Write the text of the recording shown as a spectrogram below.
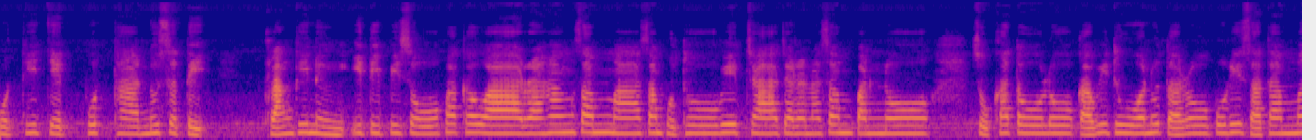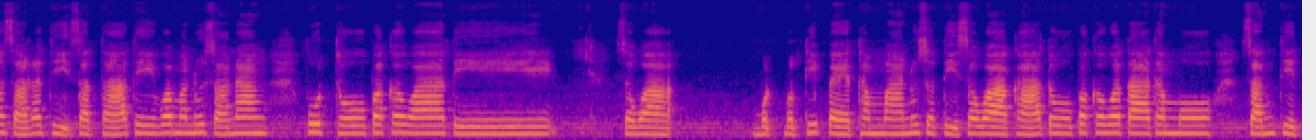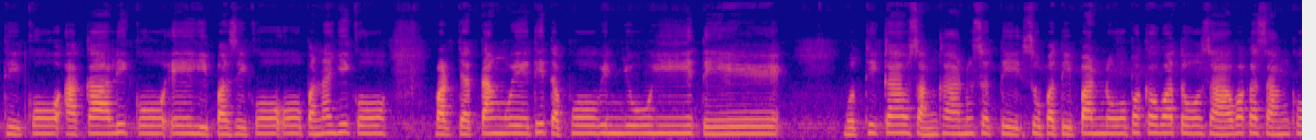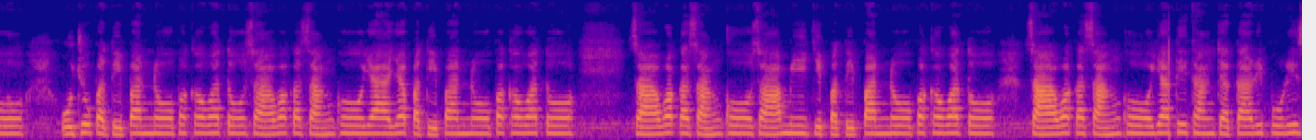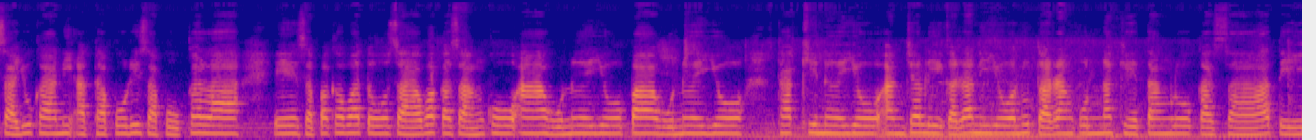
บทที่เจ็ดพุทธานุสติ ครั้งที่หนึ่งอิติปิโสภะคะวาระหังสัมมาสัมพุทโธวิชาจารณสัมปันโน สุขโตโลกวิทูอนุตตโรปุริสธรรมสารถิ สัทธาเทวมนุสานัง พุทโธภะคะวาติ สวา บทบทที่ 8 ธรรมานุสติสวาขาโตภควตาธรรมโม สันทิฏฐิโก อากาลิโก เอหิปัสสิโก โอปัญญิโก ปัจจตังเวทิตโพวินยูหีติบทที่ 9 สังคานุสติ สุปฏิปันโนภควโตสาวกสังโฆอุชุปฏิปันโนภควโตสาวกสังโฆยายะปฏิปันโนภควโต สาวกสังโฆสามีจิตปฏิปันโนภควโต สาวกสังโฆยะทิทางจตาริปุริสายุคานิอัตถปุริสปุคลา เอสปะคะวะโต สาวกสังโฆอาหูเนยโยปาหูเนยโย ทักขิเนยโย อัญชลีกรณิโยนุตตรังปุณณเคตังโลกัสสาติ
